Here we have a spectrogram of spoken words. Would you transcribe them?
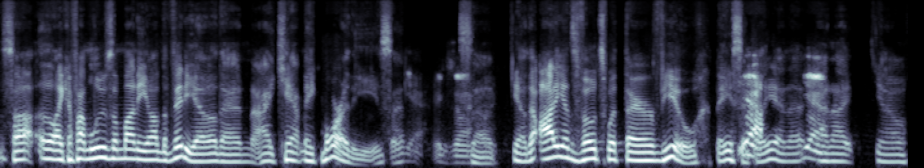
so like if i'm losing money on the video then i can't make more of these and Yeah, exactly. so you know the audience votes with their view basically and uh, yeah. and i you know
